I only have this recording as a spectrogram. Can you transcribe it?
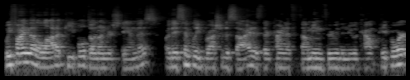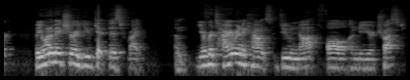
We find that a lot of people don't understand this or they simply brush it aside as they're kind of thumbing through the new account paperwork but you want to make sure you get this right. Um, your retirement accounts do not fall under your trust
